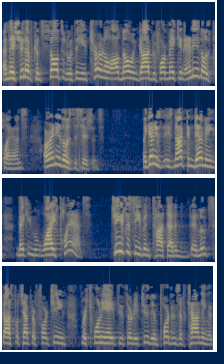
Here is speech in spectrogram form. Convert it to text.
And they should have consulted with the eternal, all knowing God before making any of those plans or any of those decisions. Again, he's, he's not condemning making wise plans. Jesus even taught that in, in, Luke's Gospel, chapter 14, verse 28 through 32, the importance of counting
